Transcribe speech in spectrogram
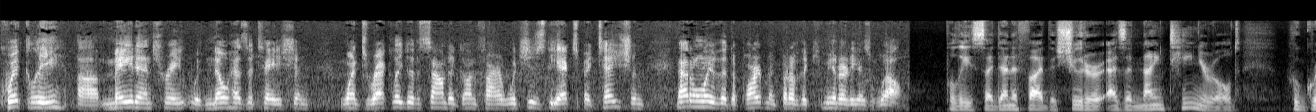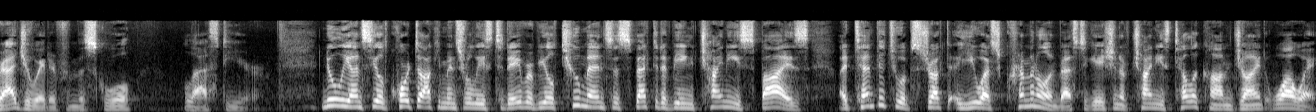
quickly, uh, made entry with no hesitation, went directly to the sound of gunfire, which is the expectation not only of the department but of the community as well. Police identified the shooter as a 19 year old who graduated from the school last year. Newly unsealed court documents released today reveal two men suspected of being Chinese spies attempted to obstruct a U.S. criminal investigation of Chinese telecom giant Huawei.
